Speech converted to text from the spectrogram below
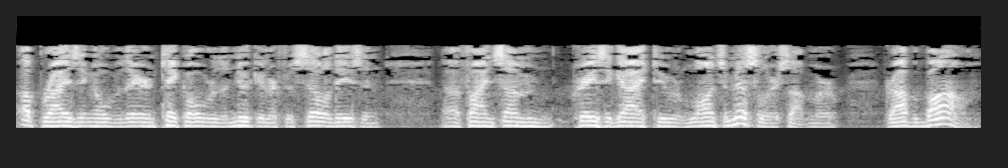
uprising over there and take over the nuclear facilities and uh, find some crazy guy to launch a missile or something or drop a bomb,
